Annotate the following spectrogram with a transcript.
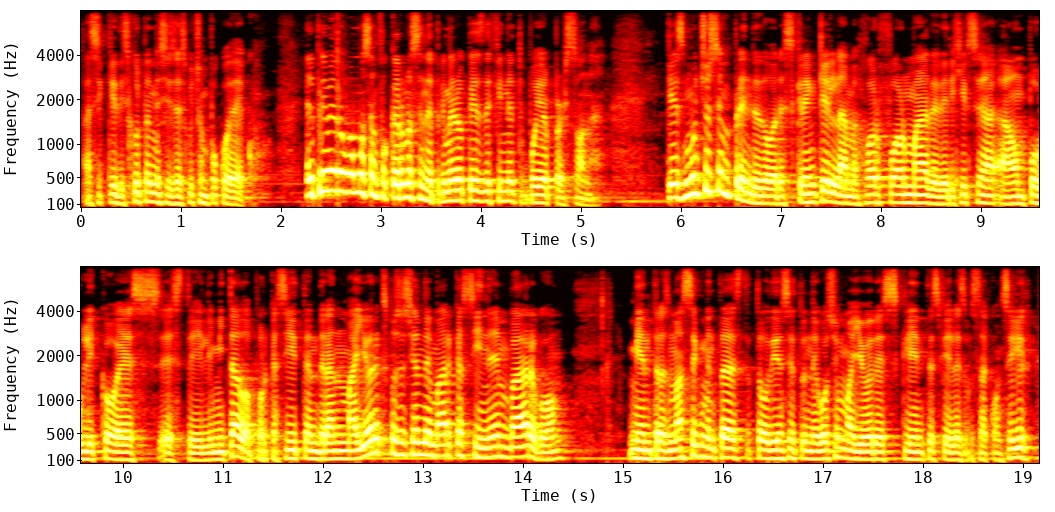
Así que discúlpenme si se escucha un poco de eco. El primero, vamos a enfocarnos en el primero que es define tu buyer persona. Que es muchos emprendedores creen que la mejor forma de dirigirse a, un público es este, limitado, porque así tendrán mayor exposición de marca. Sin embargo, mientras más segmentada esté tu audiencia, tu negocio, mayores clientes fieles vas a conseguir.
